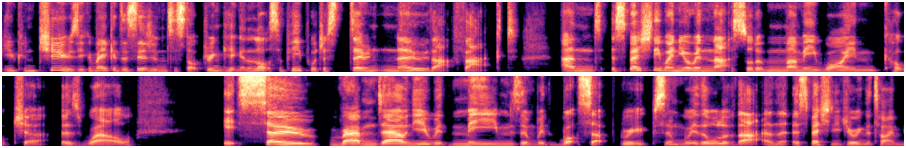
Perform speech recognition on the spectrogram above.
you can choose you can make a decision to stop drinking and lots of people just don't know that fact and especially when you're in that sort of mummy wine culture as well it's so rammed down you with memes and with whatsapp groups and with all of that and especially during the time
